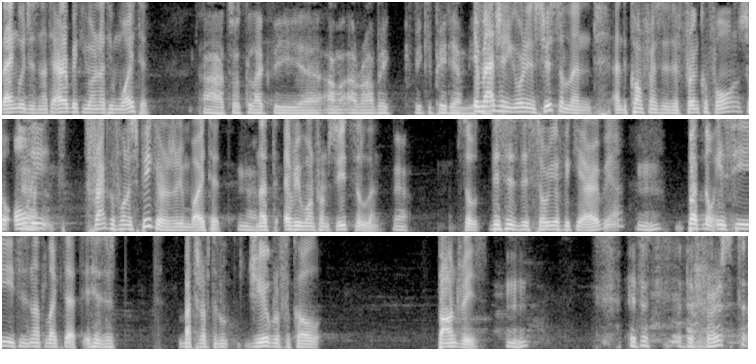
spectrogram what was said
language is not Arabic, you are not invited. Ah, so it's like the uh, Arabic Wikipedia. Imagine you're in Switzerland and the conference is a francophone, so only Yeah. francophone speakers are invited, Yeah. not everyone from Switzerland. Yeah. So this is the story of Wiki Arabia, Mhm. but no, in CEE it is not like that. It is a matter of the geographical boundaries. It is the first uh,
